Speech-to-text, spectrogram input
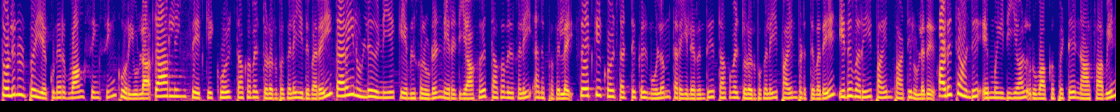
தொழில்நுட்ப இயக்குநர் வாங் சிங் சிங் கூறியுள்ளார். டார்லிங் செயற்கைக்கோள் தகவல் தொடர்புகளை இதுவரை தரையில் உள்ள இணைய கேபிள்களுடன் நேரடியாக தகவல்களை அனுப்பவில்லை. செயற்கைக்கோள் தட்டுகள் மூலம் தரையிலிருந்து தகவல் தொடர்புகளை பயன்படுத்துவதே இதுவரை பயன்பாட்டில் உள்ளது. அடுத்த ஆண்டு எம்ஐடியால் உருவாக்கப்பட்டு நாசாவின்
